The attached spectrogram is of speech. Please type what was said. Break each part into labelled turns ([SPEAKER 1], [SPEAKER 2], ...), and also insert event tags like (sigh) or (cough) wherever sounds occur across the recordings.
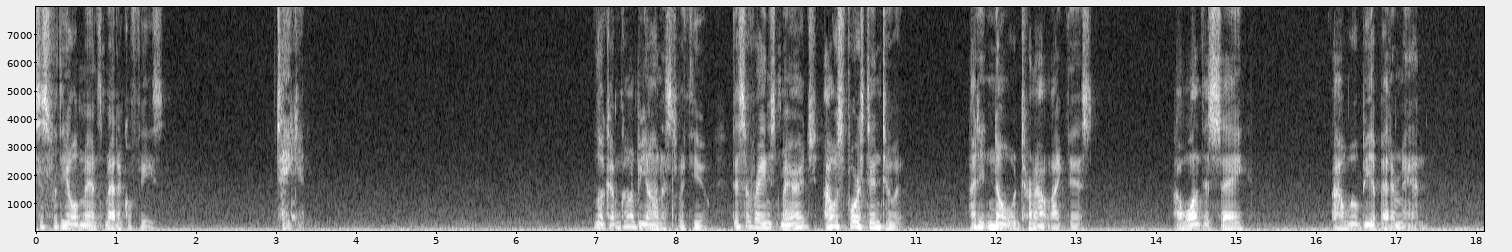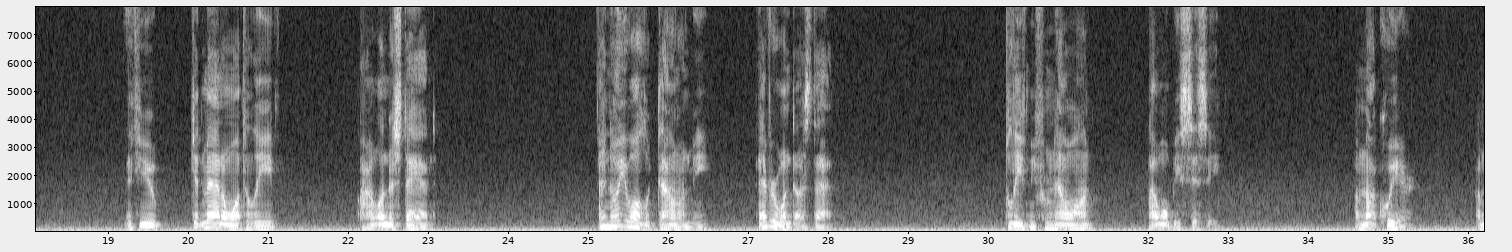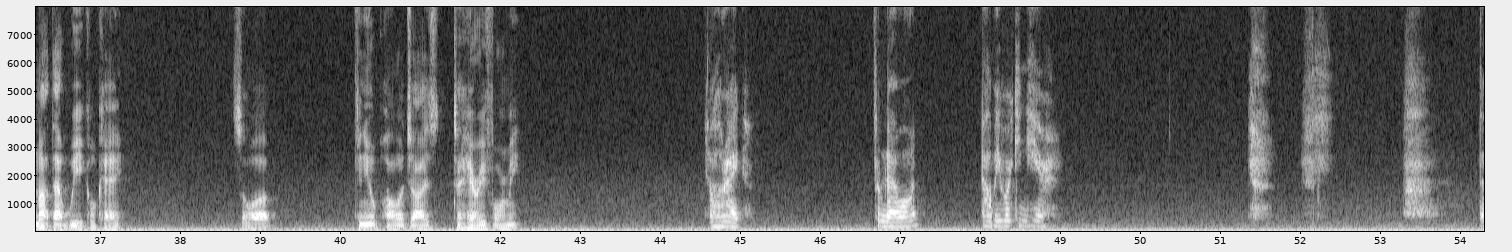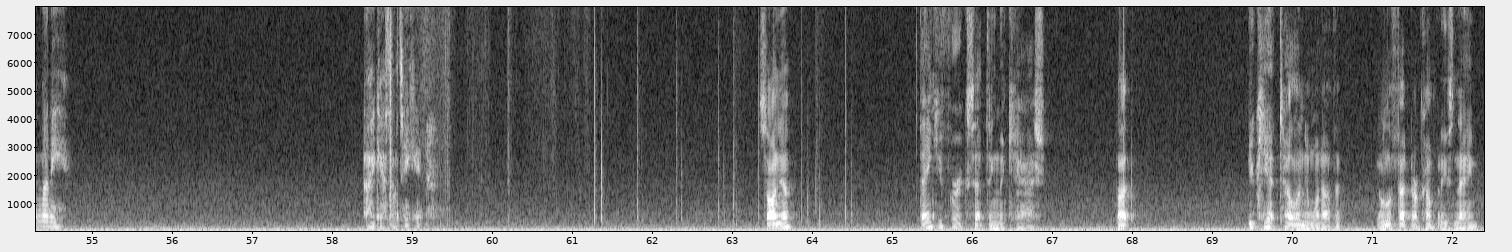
[SPEAKER 1] This is for the old man's medical fees. Take it. Look, I'm gonna be honest with you. This arranged marriage, I was forced into it. I didn't know it would turn out like this. I wanted to say, I will be a better man. If you get mad and want to leave, I'll understand. I know you all look down on me. Everyone does that. Believe me, from now on, I won't be sissy. I'm not queer. I'm not that weak, okay? So, uh, can you apologize to Harry for me?
[SPEAKER 2] All right. From now on, I'll be working here. (sighs) The money. I guess I'll take it.
[SPEAKER 1] Sonia, thank you for accepting the cash. But you can't tell anyone of it. It'll affect our company's name.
